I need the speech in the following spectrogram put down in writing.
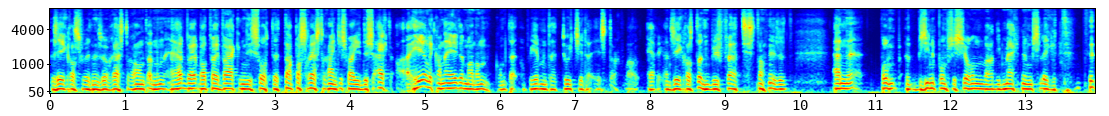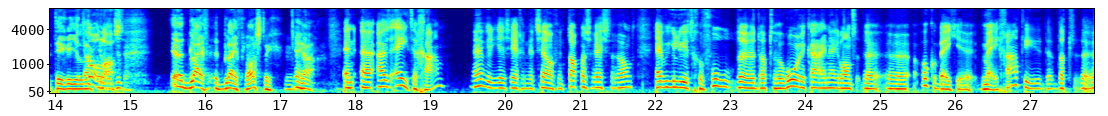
zeker als we in zo'n restaurant. En dan hebben wat wij vaak in die soort tapasrestaurantjes, waar je dus echt heerlijk kan eten, maar dan komt dat, op een gegeven moment dat toetje, dat is toch wel erg. En zeker als het een buffet is, dan is het. En pomp, het benzinepompstation waar die magnums liggen tegen je lachen. Toch lastig. Ja, het, blijft, het blijft lastig. Ja. En eh, uit eten gaan. Hè, je zegt net zelf een tapasrestaurant. Hebben jullie het gevoel eh, dat de horeca in Nederland eh, ook een beetje meegaat? Die, dat, eh,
